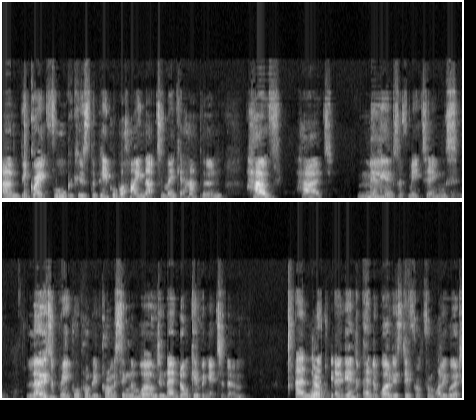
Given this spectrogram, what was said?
and be grateful because the people behind that to make it happen have had millions of meetings, loads of people probably promising them world and then not giving it to them. And Yeah. you know, the independent world is different from Hollywood.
